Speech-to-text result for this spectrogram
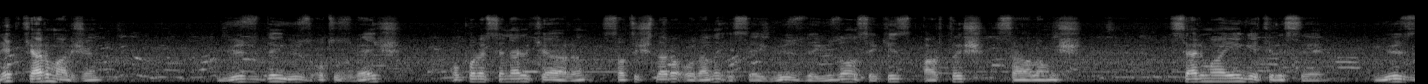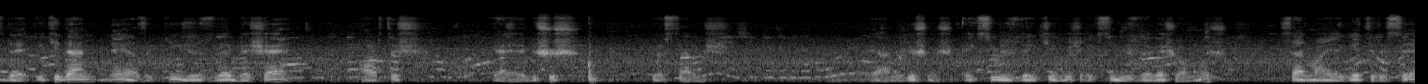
Net kar marjı yüzde 135, operasyonel karın satışlara oranı ise yüzde 118 artış sağlamış. Sermaye getirisi yüzde 2'den ne yazık ki yüzde 5'e artış yani düşüş göstermiş. Yani düşmüş. Eksi yüzde ikiymiş, eksi yüzde beş olmuş. Sermaye getirisi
